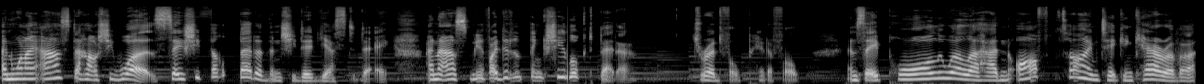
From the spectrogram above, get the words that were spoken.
and when I asked her how she was, say she felt better than she did yesterday, and asked me if I didn't think she looked better. Dreadful pitiful and say poor Luella had an awful time taking care of her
